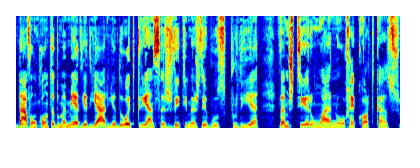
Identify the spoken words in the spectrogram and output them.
davam conta de uma média diária de oito crianças vítimas de abuso por dia. Vamos ter um ano recorde de casos?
